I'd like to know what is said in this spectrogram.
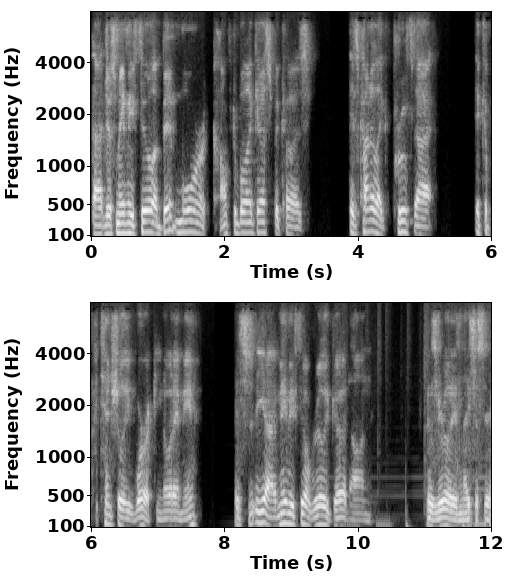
That just made me feel a bit more comfortable, I guess, because it's kind of like proof that it could potentially work. You know what I mean? It's, yeah, it made me feel really good on, it was really nice to see.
